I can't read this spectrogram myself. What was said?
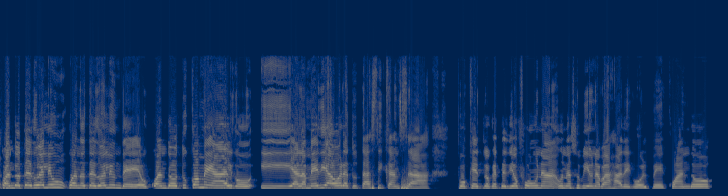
Cuando te duele un, cuando te duele un dedo, cuando tú comes algo y a la media hora tú estás así cansada, porque lo que te dio fue una, una subida, una baja de golpe, cuando,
